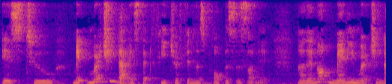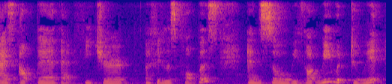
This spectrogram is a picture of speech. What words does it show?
is to make merchandise that feature finless porpoises on it. Now, there are not many merchandise out there that feature a finless porpoise, and so we thought we would do it.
